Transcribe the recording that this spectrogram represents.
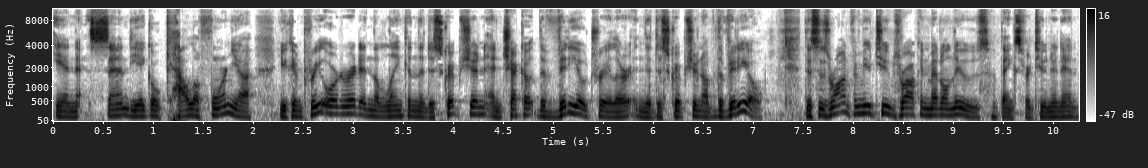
in San Diego, California. You can pre-order it in the link in the description and check out the video trailer in the description of the video. This is Ron from YouTube's Rock and Metal News. Thanks for tuning in.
